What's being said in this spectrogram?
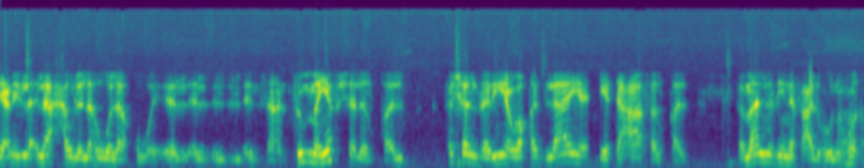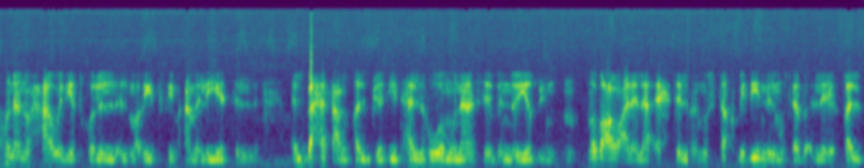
يعني لا حول له ولا قوة الإنسان. ثم يفشل القلب فشل ذريع وقد لا يتعافى القلب. فما الذي نفعله؟ هنا نحاول يدخل المريض في عملية البحث عن قلب جديد. هل هو مناسب إنه نضعه على لائحة المستقبلين لقلب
